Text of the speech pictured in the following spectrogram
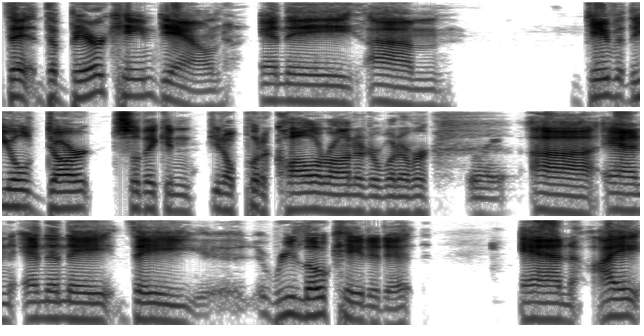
the the bear came down and they um gave it the old dart so they can you know put a collar on it or whatever. Right, uh and and then they they relocated it. And i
